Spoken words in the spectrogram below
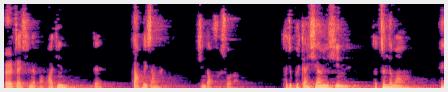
而在现在《法华经》的大会上啊，听道佛说了，他就不敢相信呢。他真的吗？嘿，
